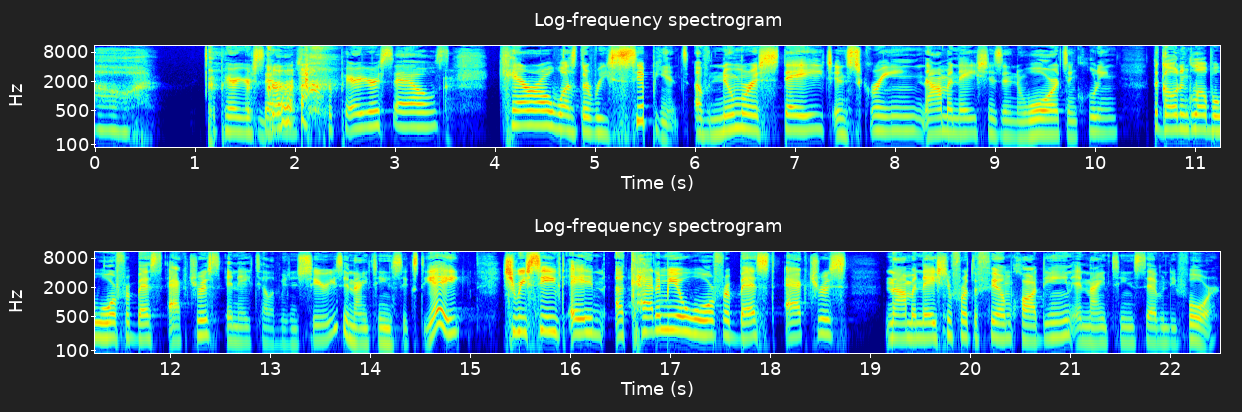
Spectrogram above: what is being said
Oh, prepare yourselves. prepare yourselves. Carroll was the recipient of numerous stage and screen nominations and awards, including the Golden Globe Award for Best Actress in a Television Series in 1968. She received an Academy Award for Best Actress nomination for the film Claudine in 1974.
